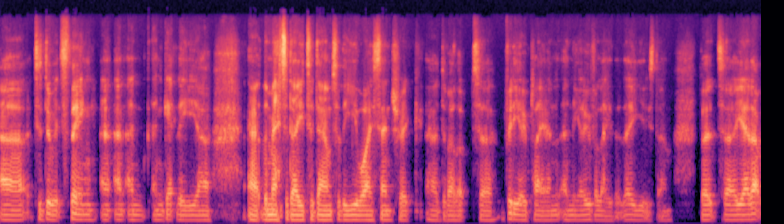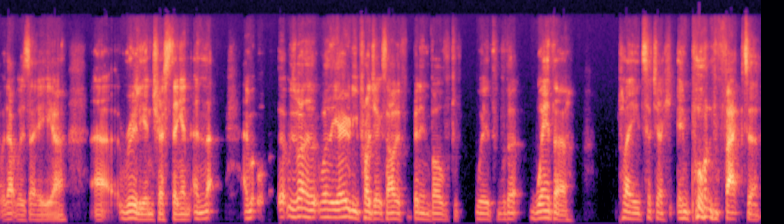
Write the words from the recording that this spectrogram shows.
uh, to do its thing and and and get the uh, uh, the metadata down to the UI centric uh, developed uh, video player and, and, the overlay that they used. Um, but uh, yeah, that that was a really interesting. And and that, and it was one of the, one of the only projects I've been involved with that weather played such an important factor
